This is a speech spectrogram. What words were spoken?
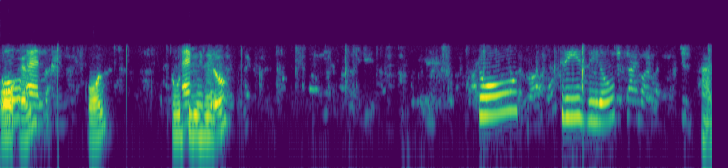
O O L L coal. Two এক থ্রি মিনিট। জিরো টু থ্রি জিরো হ্যাঁ।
